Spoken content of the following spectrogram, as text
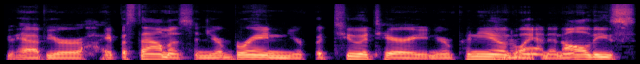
You have your hypothalamus and your brain, and your pituitary and your pineal mm-hmm. gland, and all these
